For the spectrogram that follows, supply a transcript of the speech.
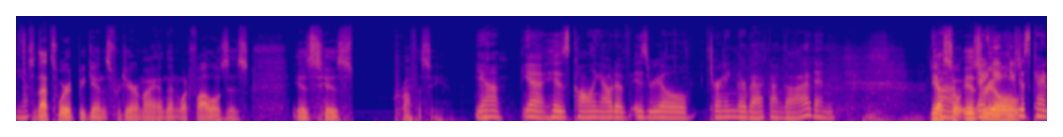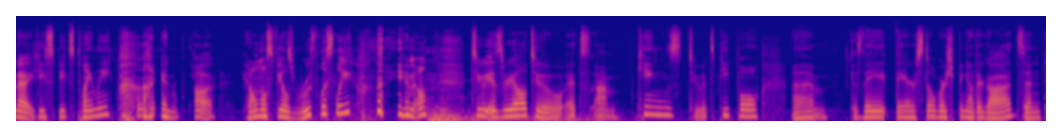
Yep. So that's where it begins for Jeremiah, and then what follows is is his prophecy. right? Yeah. Yeah. His calling out of Israel turning their back on God and Yeah. so Um, he- Israel. He, just kind of he speaks plainly, and uh, it almost feels ruthlessly, you know, Mhm. to Israel, to its um, kings, to its people, because they they are still worshiping other gods, and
